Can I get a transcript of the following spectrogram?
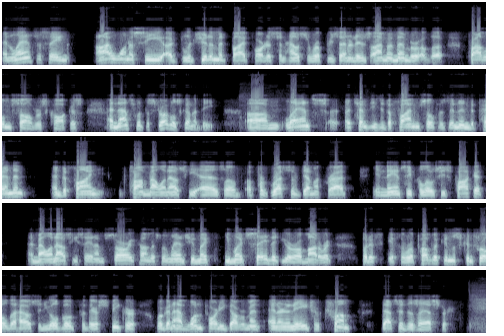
And Lance is saying, I want to see a legitimate bipartisan House of Representatives. I'm a member of the Problem Solvers Caucus, and that's what the struggle is going to be. Um, Lance uh, attempting to define himself as an independent and define Tom Malinowski as a, a progressive Democrat in Nancy Pelosi's pocket. And Malinowski saying, I'm sorry, Congressman Lance, you might, you might say that you're a moderate, but if, if the Republicans control the House and you'll vote for their speaker, we're going to have one party government. And in an age of Trump, that's a disaster.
